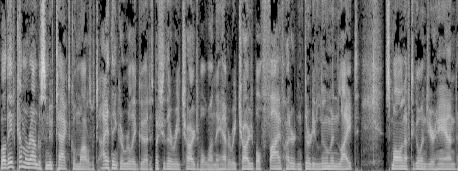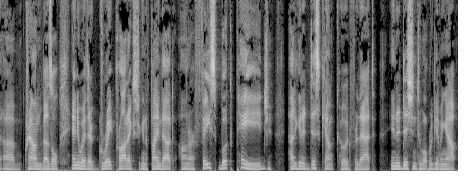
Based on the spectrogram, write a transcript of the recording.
Well, they've come around with some new tactical models, which I think are really good, especially their rechargeable one. They have a rechargeable 530 lumen light, small enough to go into your hand, uh, crown bezel. Anyway, they're great products. You're going to find out on our Facebook page how to get a discount code for that in addition to what we're giving out.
